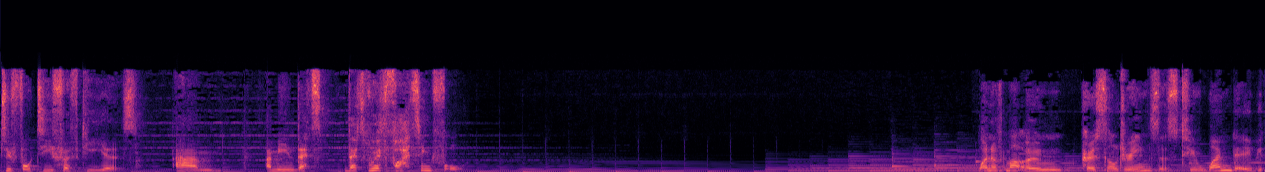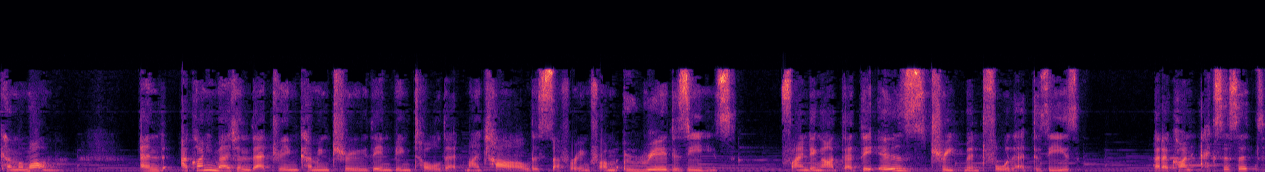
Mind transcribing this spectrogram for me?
to 40, 50 years. Um, I mean, that's, that's worth fighting for. One of my own personal dreams is to one day become a mom. And I can't imagine that dream coming true, then being told that my child is suffering from a rare disease, finding out that there is treatment for that disease, but I can't access it.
